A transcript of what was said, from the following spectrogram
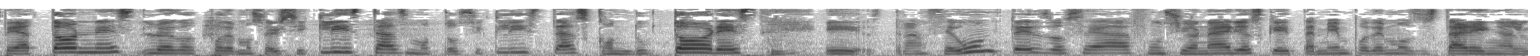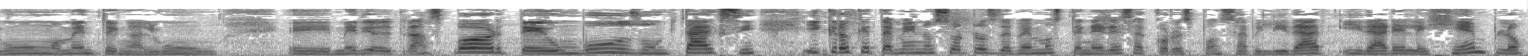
peatones, luego podemos ser ciclistas, motociclistas, conductores, eh, transeúntes, o sea, funcionarios que también podemos estar en algún momento en algún eh, medio de transporte, un bus, un taxi, y creo que también nosotros debemos tener esa corresponsabilidad y dar el ejemplo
